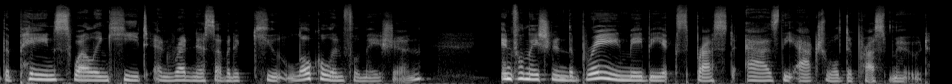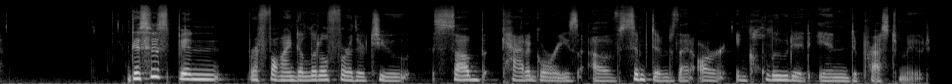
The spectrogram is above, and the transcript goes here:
the pain, swelling, heat, and redness of an acute local inflammation, inflammation in the brain may be expressed as the actual depressed mood. This has been refined a little further to subcategories of symptoms that are included in depressed mood.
